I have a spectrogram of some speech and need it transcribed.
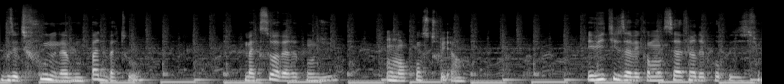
Vous êtes fous, nous n'avons pas de bateau, Maxo avait répondu On en construit un. Et vite, ils avaient commencé à faire des propositions.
